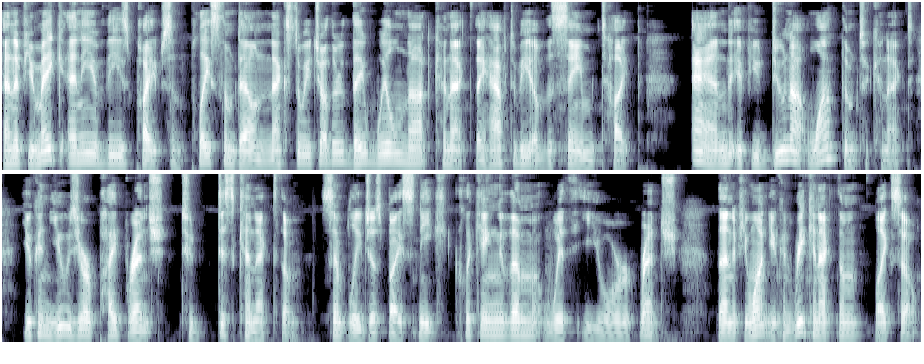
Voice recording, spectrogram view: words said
And if you make any of these pipes and place them down next to each other, they will not connect. They have to be of the same type. And if you do not want them to connect, you can use your pipe wrench to disconnect them, simply just by sneak clicking them with your wrench. Then if you want, you can reconnect them like so.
